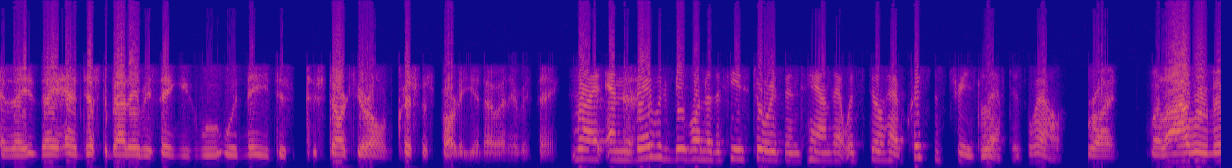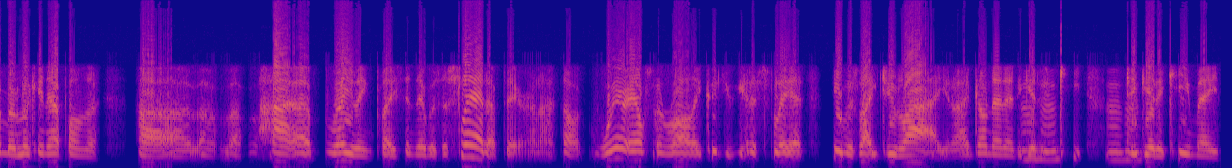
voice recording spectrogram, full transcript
and they they had just about everything you w- would need to to start your own Christmas party, you know, and everything. Right, and they would be one of the few stores in town that would still have Christmas trees left as well. Right. Well, I remember looking up on the uh, uh, uh, high up railing place, and there was a sled up there, and I thought, where else in Raleigh could you get a sled? It was like July, you know. I'd gone down there to get Mhm. a key hmm to get a key made.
